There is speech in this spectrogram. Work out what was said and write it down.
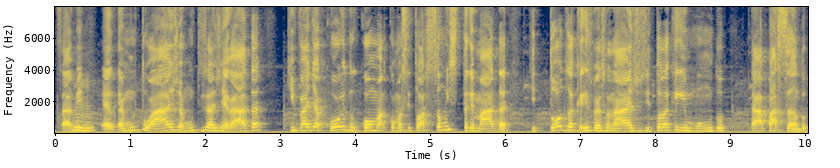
sabe? Uhum. É, é muito ágil, é muito exagerada, que vai de acordo com uma, com uma situação extremada que todos aqueles personagens e todo aquele mundo tá passando.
